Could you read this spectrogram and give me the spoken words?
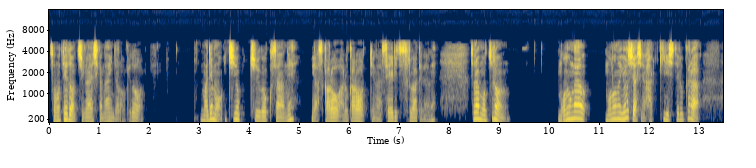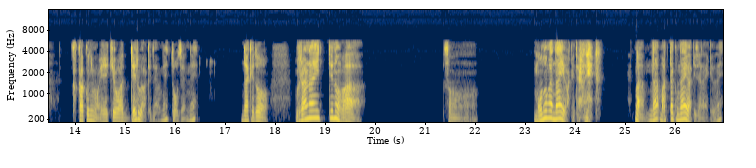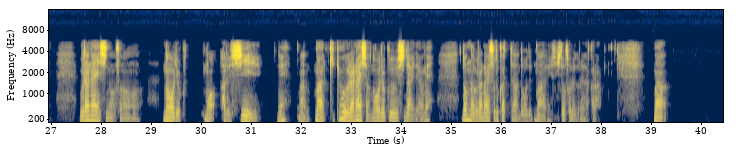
その程度の違いしかないんだろうけど、まあでも一応中国産ね、安かろう悪かろうっていうのは成立するわけだよね。それはもちろん、物が、物の良し悪しがはっきりしてるから、価格にも影響は出るわけだよね、当然ね。だけど、占いってのは、その、ものがないわけだよね。まあな、全くないわけじゃないけどね。占い師のその能力もあるし、ね。まあ、まあ、結局占い師の能力次第だよね。どんな占いするかっていうのはどうで、まあ、人それぞれだから。まあ、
